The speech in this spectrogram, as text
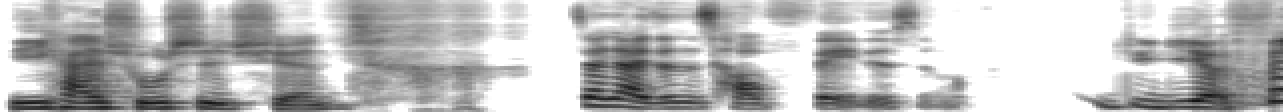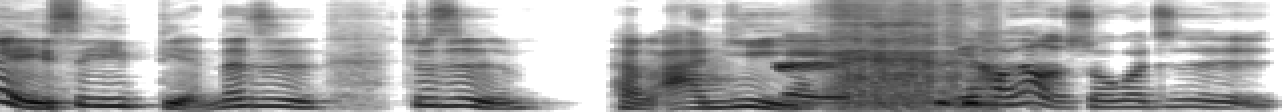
离开舒适圈。在家里真是超废的，是吗？也废是一点，但是就是很安逸。对，你好像有 说过，就是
